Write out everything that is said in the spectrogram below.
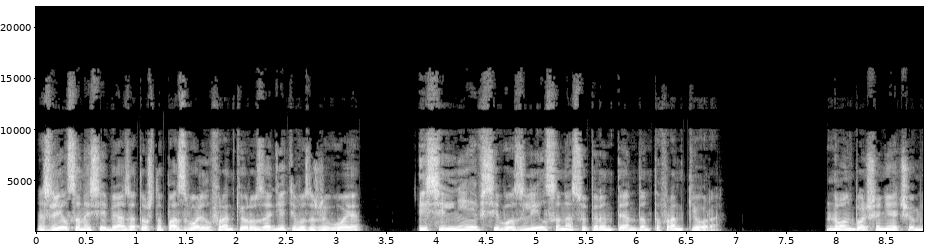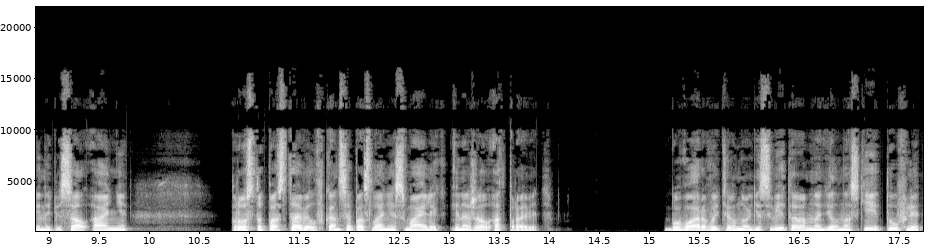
злился на себя за то, что позволил франкеру задеть его за живое, и сильнее всего злился на суперинтендента Франкера. Но он больше ни о чем не написал Анне, просто поставил в конце послания смайлик и нажал «Отправить». Бувар вытер ноги свитером, надел носки и туфли.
